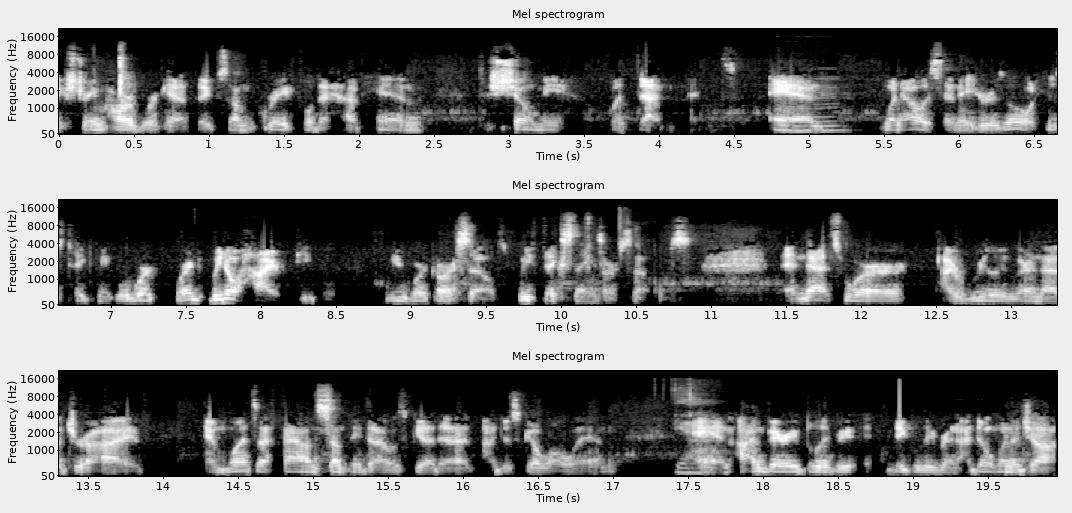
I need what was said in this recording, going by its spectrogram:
extreme hard work ethic. So I'm grateful to have him to show me what that meant. And mm-hmm. when I was seven, eight years old, he was taking me, we work, we're, we don't hire people. We work ourselves. We fix things ourselves. And that's where I really learned that drive. And once I found something that I was good at, I just go all in. Yeah. And I'm very believer, big believer in I don't want a job,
